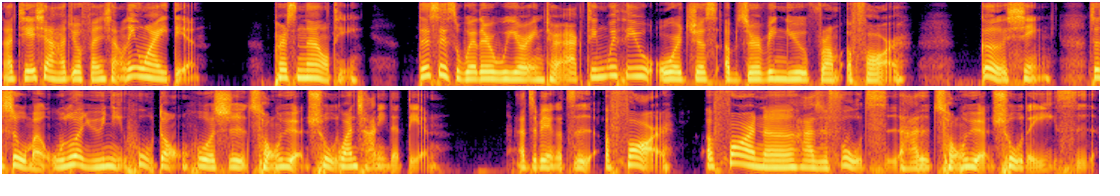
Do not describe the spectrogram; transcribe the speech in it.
那接下来他就分享另外一点，personality。This is whether we are interacting with you or just observing you from afar. 个性，这是我们无论与你互动，或是从远处观察你的点。那这边有个字 afar，afar 呢，它是副词，它是从远处的意思。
